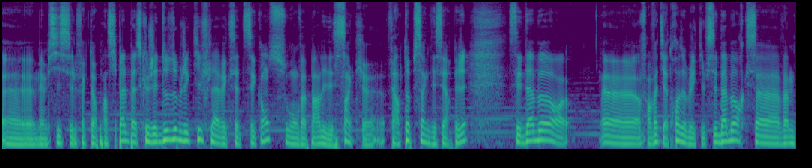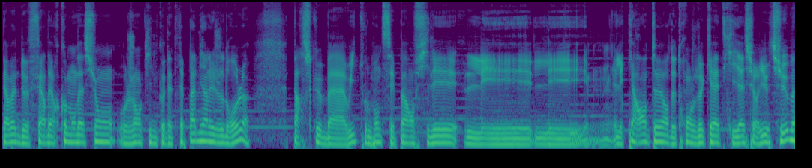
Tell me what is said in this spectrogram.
même si c'est le facteur principal, parce que j'ai deux objectifs là avec cette séquence où on va parler des 5, faire un top 5 des CRPG. C'est d'abord euh, enfin en fait il y a trois objectifs. C'est d'abord que ça va me permettre de faire des recommandations aux gens qui ne connaîtraient pas bien les jeux de rôle, parce que bah oui, tout le monde ne sait pas enfiler les, les, les 40 heures de tronche de quête qu'il y a sur YouTube,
